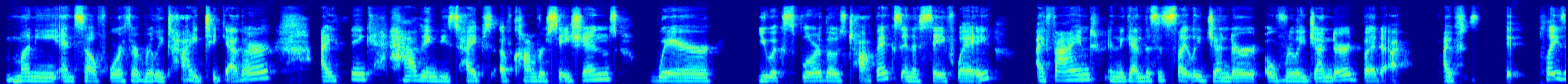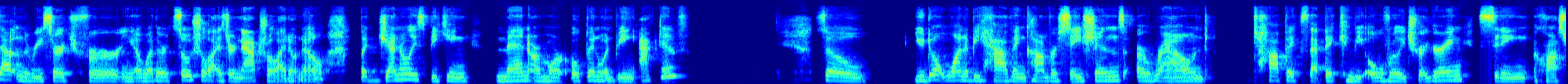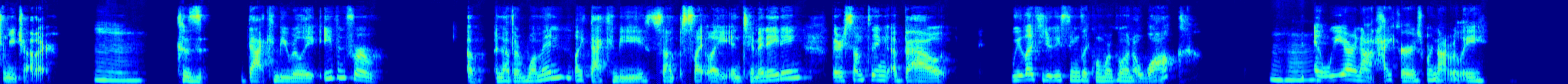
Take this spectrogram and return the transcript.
money and self worth are really tied together, I think having these types of conversations where you explore those topics in a safe way. I find, and again, this is slightly gender, overly gendered, but I, I've it plays out in the research for you know whether it's socialized or natural i don't know but generally speaking men are more open when being active so you don't want to be having conversations around topics that can be overly triggering sitting across from each other because mm. that can be really even for a, another woman like that can be some slightly intimidating there's something about we like to do these things like when we're going to walk mm-hmm. and we are not hikers we're not really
